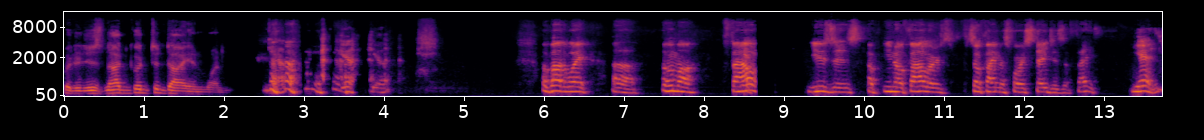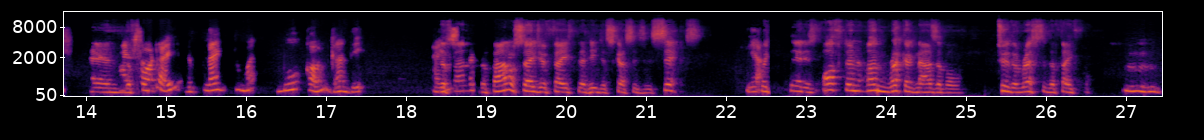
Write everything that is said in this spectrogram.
but it is not good to die in one. Yeah, yeah, yeah. Oh, by the way, uh, Uma Fowler uses, uh, you know, Fowler's so famous for his stages of faith. Yes, And I thought I replied to my book on Gandhi. The, said, fi- the final stage of faith that he discusses is six, yeah, which that is often unrecognizable to the rest of the faithful. Mm,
